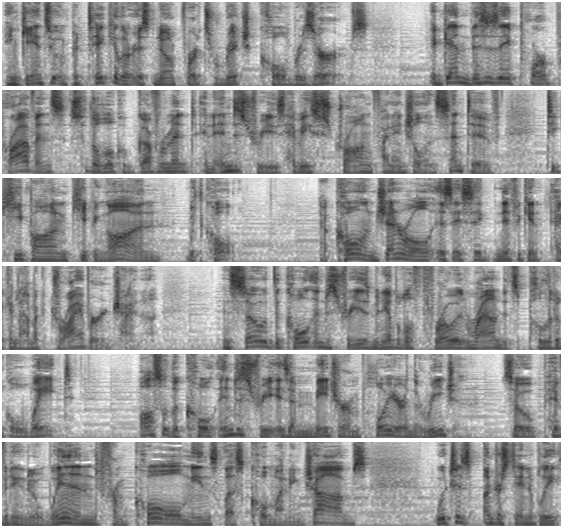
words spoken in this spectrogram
and Gansu in particular is known for its rich coal reserves. Again, this is a poor province, so the local government and industries have a strong financial incentive to keep on keeping on with coal. Now, coal in general is a significant economic driver in China, and so the coal industry has been able to throw around its political weight. Also, the coal industry is a major employer in the region, so pivoting to wind from coal means less coal mining jobs, which is understandably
